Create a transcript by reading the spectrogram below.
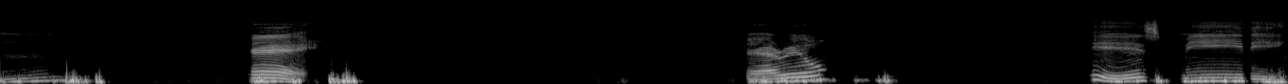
Mm. Okay. Cheryl is meeting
